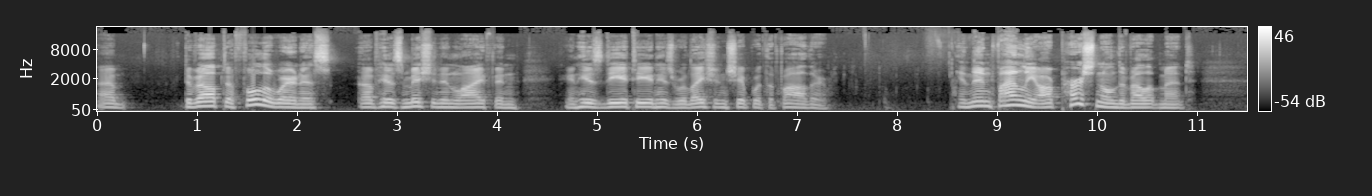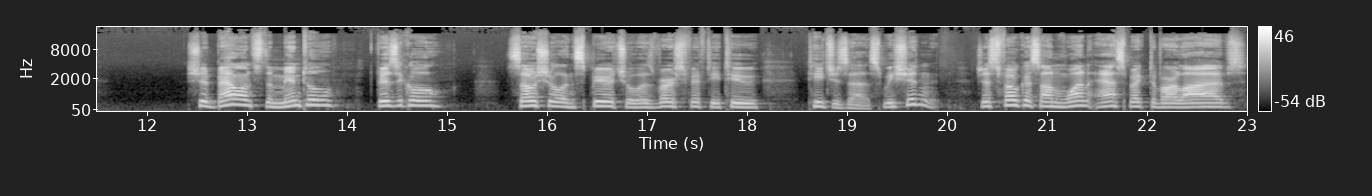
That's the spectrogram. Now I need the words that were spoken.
uh, developed a full awareness of his mission in life and, and his deity and his relationship with the Father. And then finally, our personal development should balance the mental, physical, social, and spiritual, as verse 52 teaches us. We shouldn't just focus on one aspect of our lives,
